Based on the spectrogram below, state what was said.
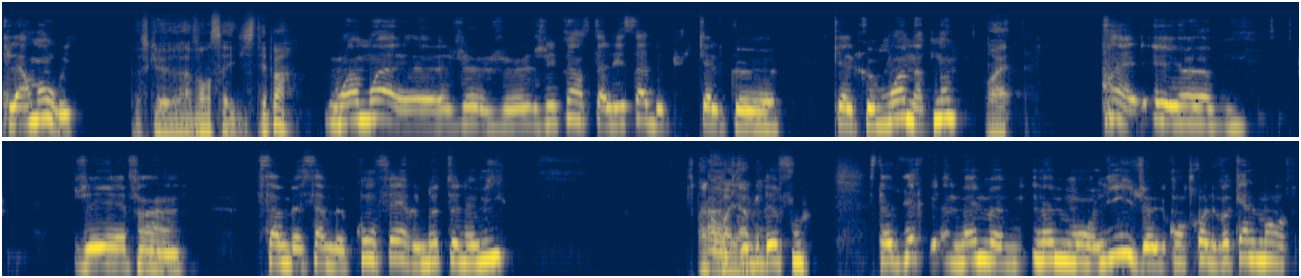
Clairement, oui. Parce qu'avant, ça n'existait pas. Moi, moi, euh, je, je- j'ai fait installer ça depuis quelques, quelques mois maintenant. Ouais. Ah, et euh, j'ai, enfin, ça me, ça me confère une autonomie. Un Incroyable. truc de fou. C'est-à-dire que même, même mon lit, je le contrôle vocalement. En fait.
